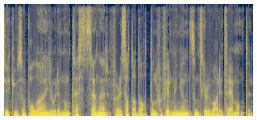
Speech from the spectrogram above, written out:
Sykehusoppholdet gjorde noen testscener før de satte av datoen for filmingen, som skulle vare i tre måneder.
